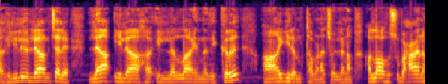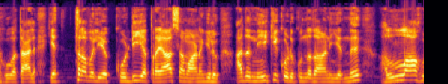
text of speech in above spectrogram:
തഹ്ലീൽ ഇല്ല എന്ന് വെച്ചാൽ ലാ ഇലാഹ ഇല്ലല്ല എന്ന ദിക്കർ ആയിരം തവണ ചൊല്ലണം. അള്ളാഹു സുബാനഹുവ താല എത്ര വലിയ കൊടിയ പ്രയാസമാണെങ്കിലും അത് നീക്കി കൊടുക്കുന്നതാണ് എന്ന് അള്ളാഹു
